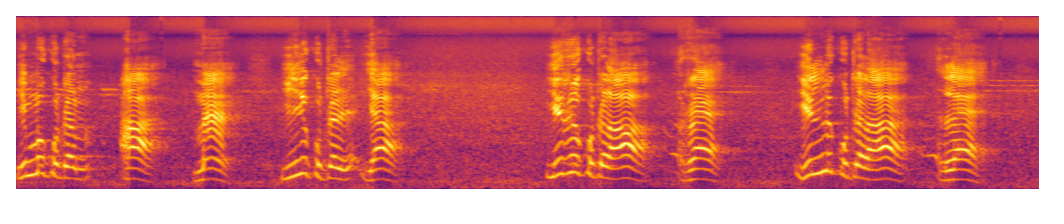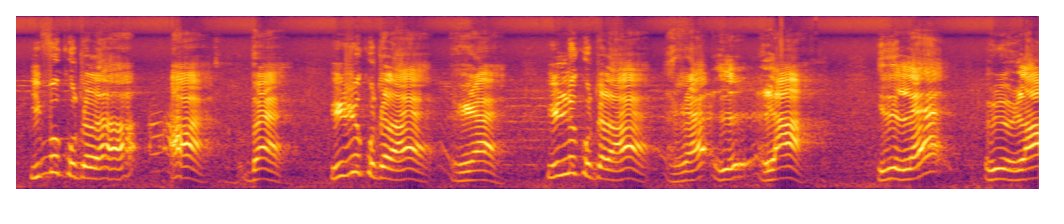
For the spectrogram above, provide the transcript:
இம்மு குட்டல் ஆ ம ஈ குட்டல் யா இரு குட்டலா ர இல்லு குட்டலா ல. இவ்வு குட்டலா ஆ வ. இழு குட்டலா ழ. இல்லு குட்டலா ர லா இது ல லா.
